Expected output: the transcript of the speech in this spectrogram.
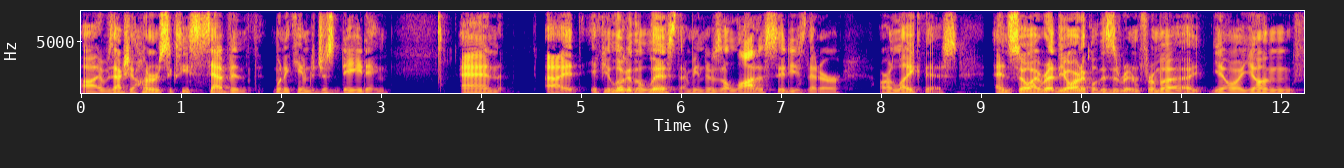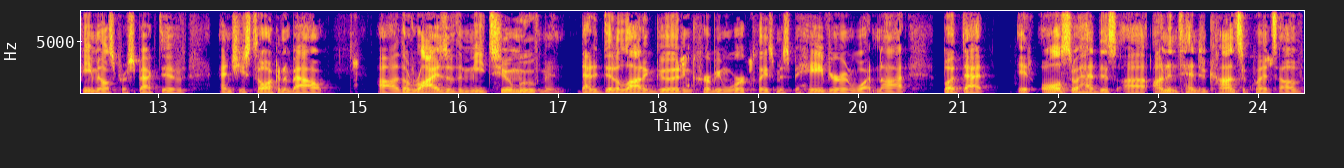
Uh, it was actually 167th when it came to just dating. And uh, it, if you look at the list, I mean, there's a lot of cities that are are like this. And so I read the article. This is written from a you know a young female's perspective, and she's talking about uh, the rise of the Me Too movement. That it did a lot of good in curbing workplace misbehavior and whatnot, but that it also had this uh, unintended consequence of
